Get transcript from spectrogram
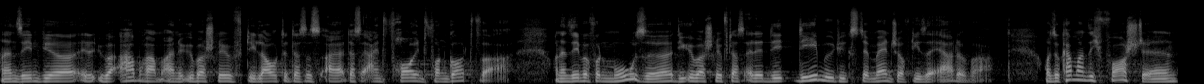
Und dann sehen wir äh, über Abraham eine Überschrift, die lautet, dass, es, äh, dass er ein Freund von Gott war. Und dann sehen wir von Mose die Überschrift, dass er der demütigste Mensch auf dieser Erde war. Und so kann man sich vorstellen,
